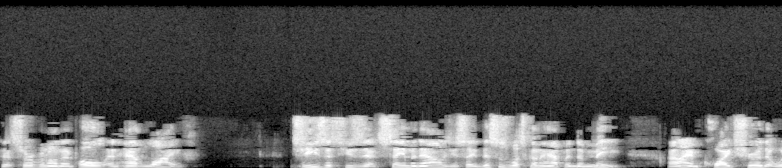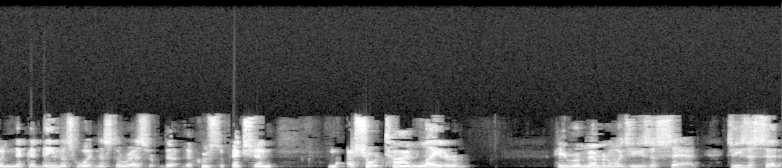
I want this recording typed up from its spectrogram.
that serpent on that pole, and have life. Jesus uses that same analogy to say, This is what's going to happen to me. And I am quite sure that when Nicodemus witnessed the, the, the crucifixion a short time later, he remembered what Jesus said. Jesus said,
